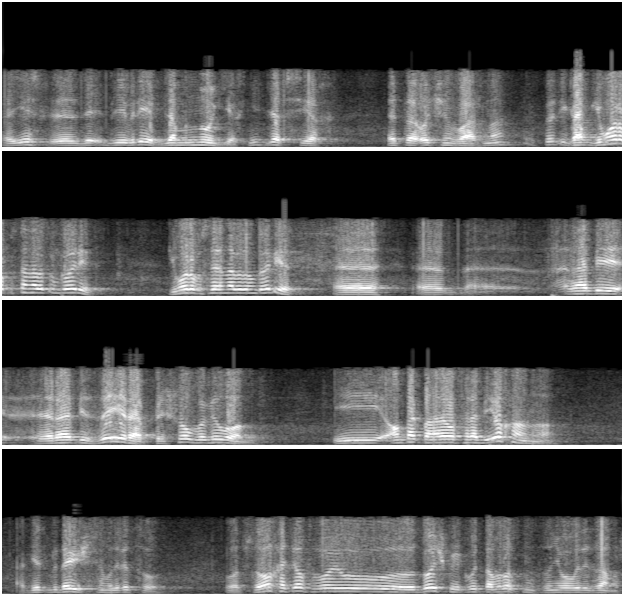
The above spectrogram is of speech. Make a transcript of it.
есть э, для, для евреев, для многих, не для всех, это очень важно. И Гемора постоянно об этом говорит. Гемора постоянно об этом говорит. Э, э, Раби, Раби Зейра пришел в Вавилон и он так понравился Раби Йохану, выдающемуся мудрецу, вот, что он хотел свою дочку и какую-то там родственницу за него выдать замуж.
